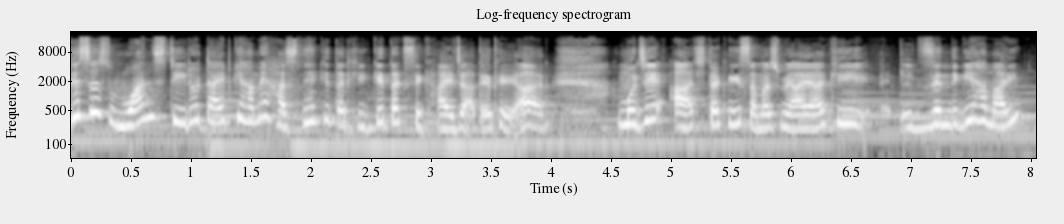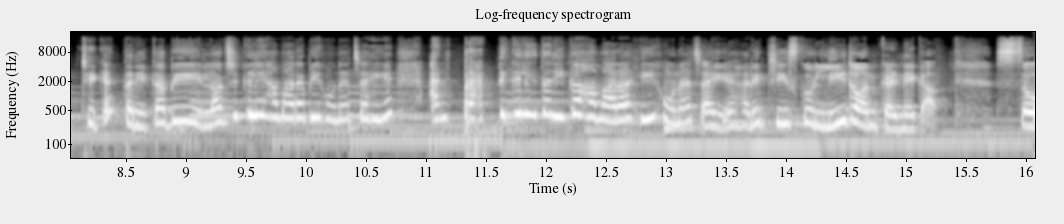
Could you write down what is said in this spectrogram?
this is one stereotype कि हमें हंसने के तरीके तक सिखाए जाते थे यार। मुझे आज तक नहीं समझ में आया कि ज़िंदगी हमारी ठीक है तरीका भी लॉजिकली हमारा भी होना चाहिए एंड प्रैक्टिकली तरीका हमारा ही होना चाहिए हर एक चीज़ को लीड ऑन करने का। सो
